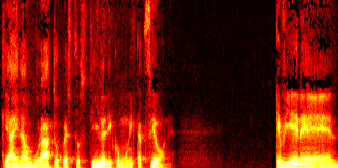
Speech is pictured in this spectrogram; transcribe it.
che ha inaugurato questo stile di comunicazione che viene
